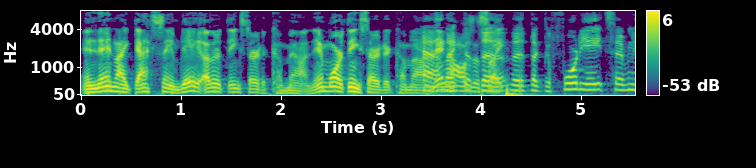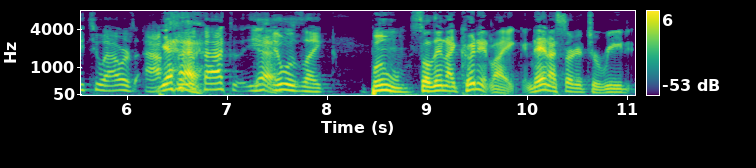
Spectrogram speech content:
And then, like, that same day, other things started to come out, and then more things started to come out. Yeah, and then like I was the, just the, like, the, like the 48, 72 hours after Yeah. the fact, Yeah. it was like boom. So then I couldn't like. Then I started to read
